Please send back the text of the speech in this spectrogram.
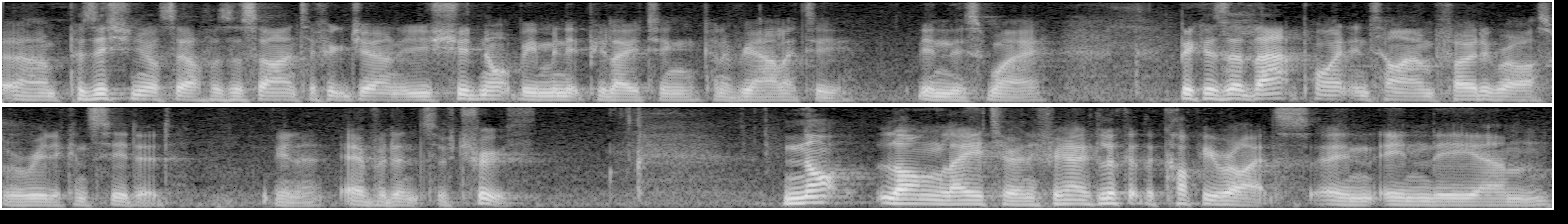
um, position yourself as a scientific journal. You should not be manipulating kind of reality in this way. Because at that point in time, photographs were really considered you know, evidence of truth. Not long later, and if you look at the copyrights in, in, the, um,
